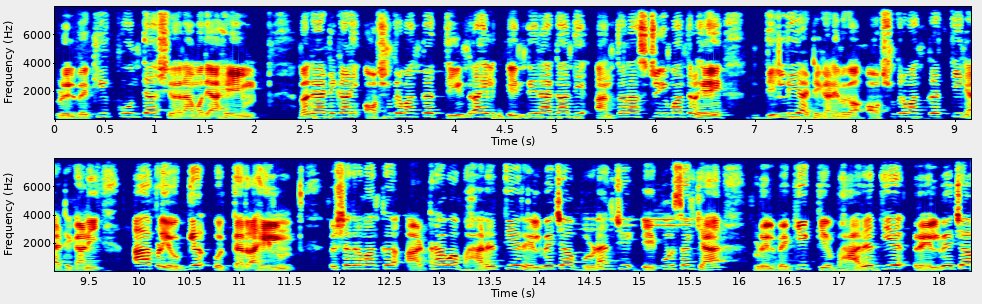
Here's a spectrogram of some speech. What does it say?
पुढीलपैकी कोणत्या शहरामध्ये आहे? बघा या ठिकाणी ऑप्शन क्रमांक तीन राहील इंदिरा गांधी आंतरराष्ट्रीय विमानतळ. हे दिल्ली या ठिकाणी बघा ऑप्शन क्रमांक तीन या ठिकाणी आपले योग्य उत्तर राहील. प्रश्न क्रमांक अठरा व भारतीय रेल्वेच्या बोर्डांची एकूण संख्या पुढीलपैकी भारतीय रेल्वेच्या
